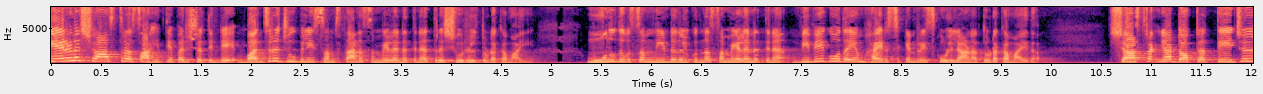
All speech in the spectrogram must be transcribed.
കേരള ശാസ്ത്ര സാഹിത്യ പരിഷത്തിന്റെ വജ്രജൂബിലി സംസ്ഥാന സമ്മേളനത്തിന് തൃശൂരിൽ തുടക്കമായി. മൂന്ന് ദിവസം നീണ്ടു നിൽക്കുന്ന സമ്മേളനത്തിന് വിവേകോദയം ഹയർ സെക്കൻഡറി സ്കൂളിലാണ് തുടക്കമായത്. ശാസ്ത്രജ്ഞ ഡോക്ടർ തേജൽ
